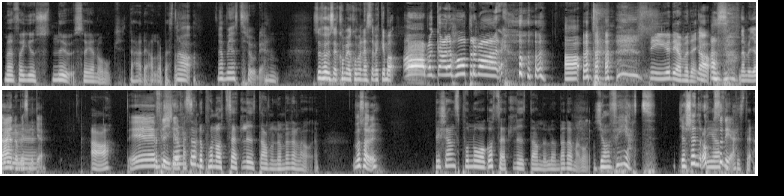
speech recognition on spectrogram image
Men för just nu så är nog det här det allra bästa. Ja. ja, men jag tror det. Mm. Så får vi se, kommer jag komma nästa vecka och bara Oh my god, jag hatar det här! Ja, det är ju det med dig. Ja. Alltså, Nej men jag ändrar mig så Det- mycket. ja. Det Men det flyger och känns ändå på något sätt lite annorlunda denna gången. Vad sa du? Det känns på något sätt lite annorlunda denna gången. Jag vet! Jag känner Det också det. faktiskt det.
